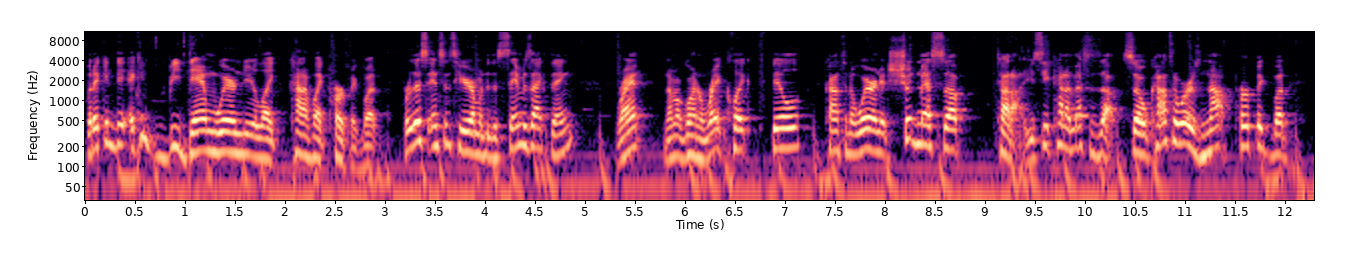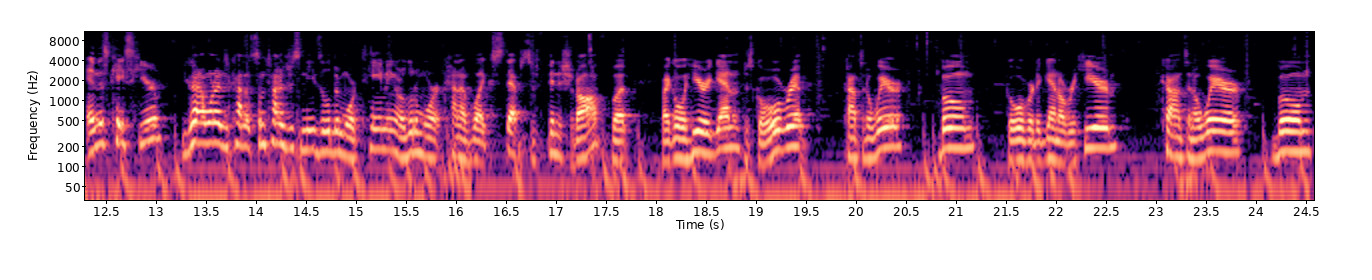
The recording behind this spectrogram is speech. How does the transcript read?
but it can it can be damn where near like kind of like perfect. But for this instance here, I'm gonna do the same exact thing, right? And I'm gonna go ahead and right click, fill content aware, and it should mess up ta-da you see it kind of messes up. So content aware is not perfect but in this case here you kind of want to kind of sometimes just needs a little bit more taming or a little more kind of like steps to finish it off but if i go here again just go over it content aware boom go over it again over here content aware boom.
